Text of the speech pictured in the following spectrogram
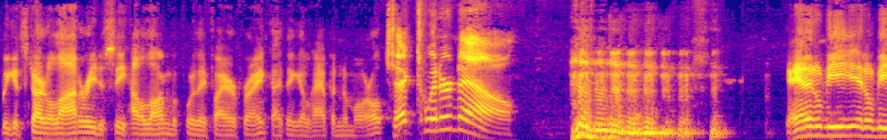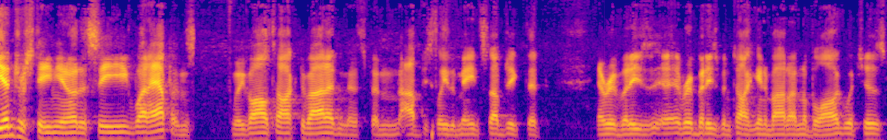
We could start a lottery to see how long before they fire Frank. I think it'll happen tomorrow. Check Twitter now. and it'll be it'll be interesting, you know, to see what happens. We've all talked about it, and it's been obviously the main subject that everybody's everybody's been talking about on the blog, which is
